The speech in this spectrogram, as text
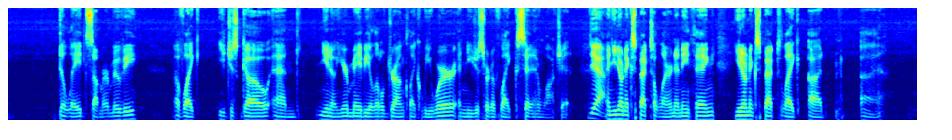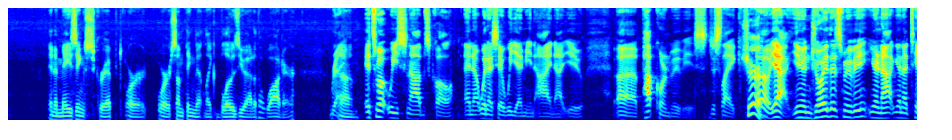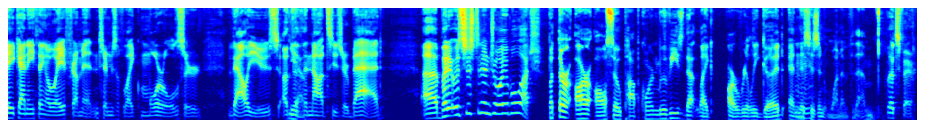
delayed summer movie of like you just go and you know you're maybe a little drunk like we were and you just sort of like sit and watch it yeah and you don't expect to learn anything you don't expect like uh, uh, an amazing script or or something that like blows you out of the water Right. Um, it's what we snobs call, and uh, when I say we, I mean I, not you. Uh, popcorn movies, just like Sure. Oh yeah, you enjoy this movie. You're not gonna take anything away from it in terms of like morals or values, other Yeah. than Nazis are bad. Uh, but it was just an enjoyable watch. But there are also popcorn movies that like are really good, and Mm-hmm. this isn't one of them. That's fair.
